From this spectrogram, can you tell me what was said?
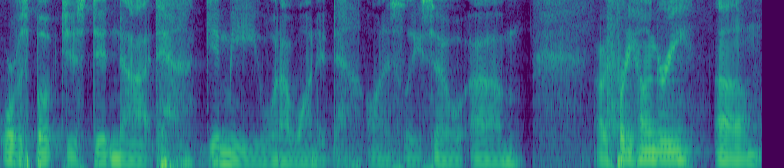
Orvis book just did not give me what I wanted, honestly. So um, I was pretty hungry. Um,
